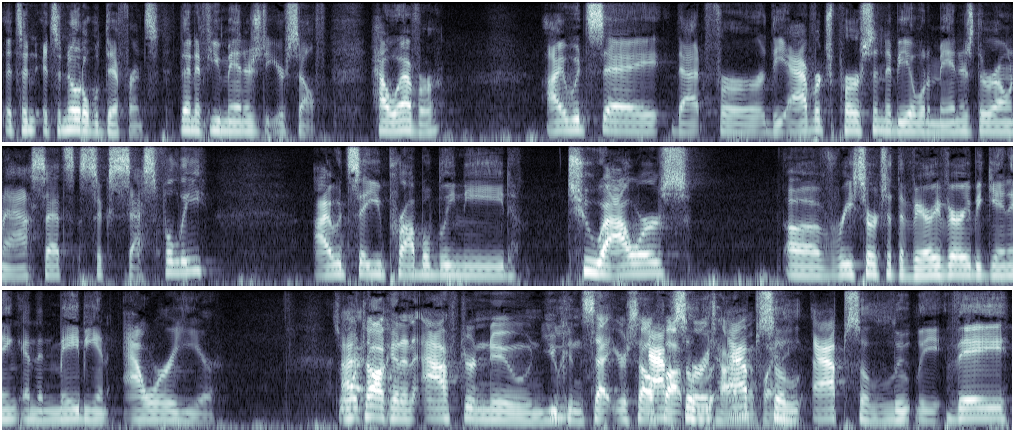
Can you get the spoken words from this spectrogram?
it's a, it's a notable difference than if you managed it yourself. However, I would say that for the average person to be able to manage their own assets successfully, I would say you probably need two hours of research at the very, very beginning, and then maybe an hour a year. So we're I, talking an afternoon. You can set yourself absolu- up for retirement absolu- planning. Absolutely. They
